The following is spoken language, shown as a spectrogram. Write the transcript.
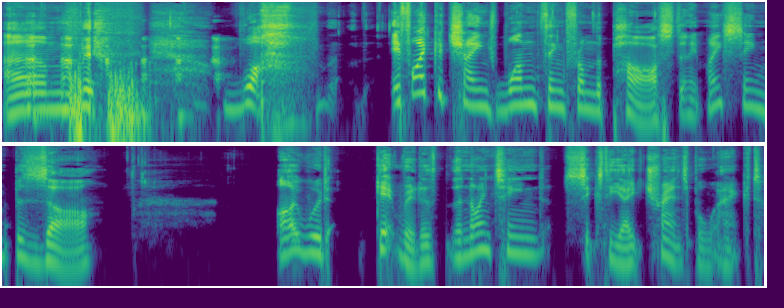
Um, what if I could change one thing from the past, and it may seem bizarre, I would get rid of the 1968 Transport Act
